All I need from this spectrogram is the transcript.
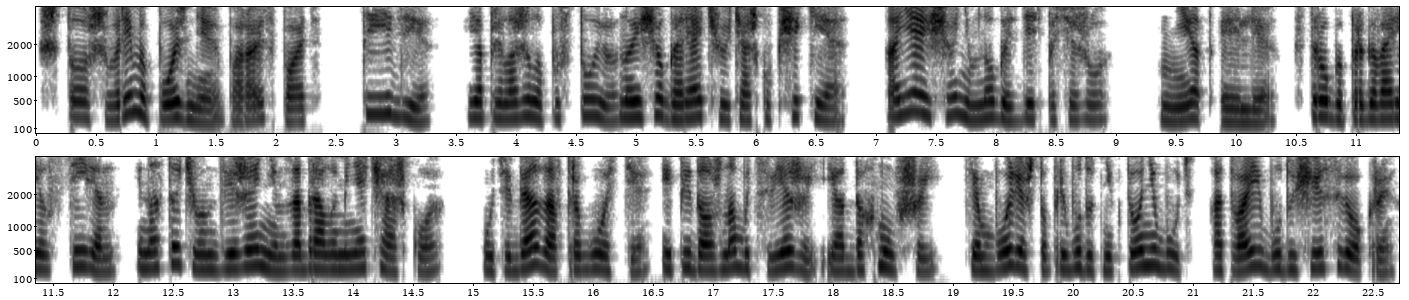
Что ж, время позднее, пора и спать. Ты иди. Я приложила пустую, но еще горячую чашку к щеке. А я еще немного здесь посижу. «Нет, Элли», — строго проговорил Стивен и настойчивым движением забрал у меня чашку. «У тебя завтра гости, и ты должна быть свежей и отдохнувшей. Тем более, что прибудут не кто-нибудь, а твои будущие свекры.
